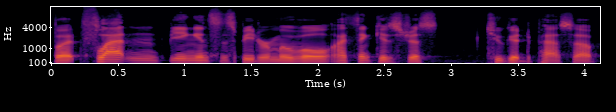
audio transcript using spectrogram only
But Flatten being instant speed removal, I think is just too good to pass up.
